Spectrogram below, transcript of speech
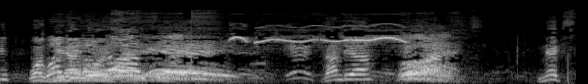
Wagira. Zambia? Next,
